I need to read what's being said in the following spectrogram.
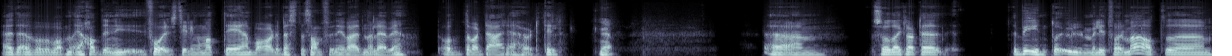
Jeg, var- jeg hadde en forestilling om at det var det beste samfunnet i verden å leve i, og det var der jeg hørte til. Ja. Um, så det er klart, det, det begynte å ulme litt for meg at eh,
